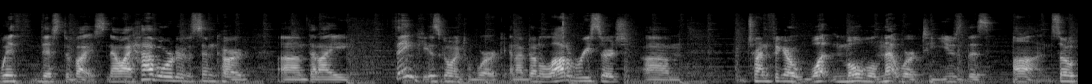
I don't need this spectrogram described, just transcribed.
with this device. Now I have ordered a SIM card um, that I think is going to work and I've done a lot of research um, trying to figure out what mobile network to use this on. So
